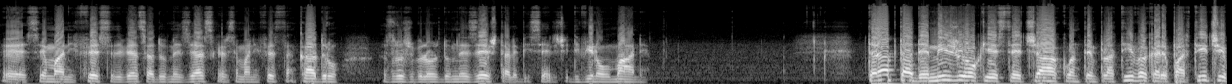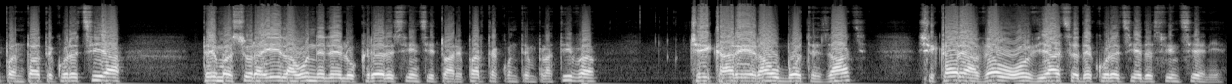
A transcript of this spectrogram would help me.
e, se manifestă, de viața dumnezească care se manifestă în cadrul slujbelor dumnezești ale bisericii, divino-umane. Treapta de mijloc este cea contemplativă care participă în toată curăția pe măsura ei la undele lucrări sfințitoare. Partea contemplativă, cei care erau botezați și care aveau o viață de curăție de sfințenie.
